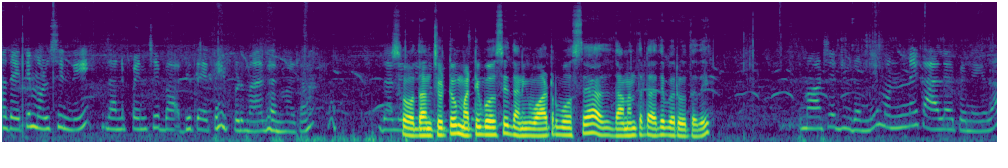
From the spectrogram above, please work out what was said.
అదైతే మొలిసింది. దాన్ని పెంచే బాధ్యత అయితే ఇప్పుడు మాది అనమాట సో దాని చుట్టూ మట్టి పోసి దానికి వాటర్ పోస్తే అది దానంతటా అదే పెరుగుతుంది. మామిడి చెట్టు చూడండి. మొన్నే కాయలు అయిపోయినాయి కదా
